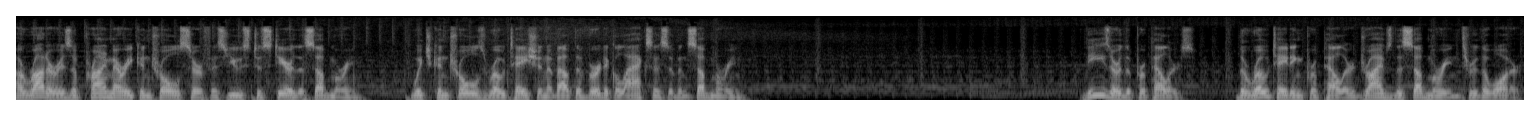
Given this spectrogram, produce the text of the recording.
A rudder is a primary control surface used to steer the submarine, which controls rotation about the vertical axis of an submarine. These are the propellers. The rotating propeller drives the submarine through the water.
